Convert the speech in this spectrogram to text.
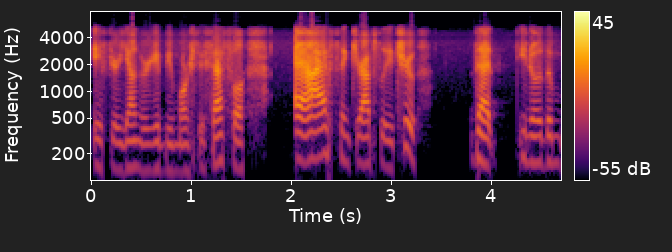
if you're younger you'd be more successful. I think you're absolutely true that you know the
